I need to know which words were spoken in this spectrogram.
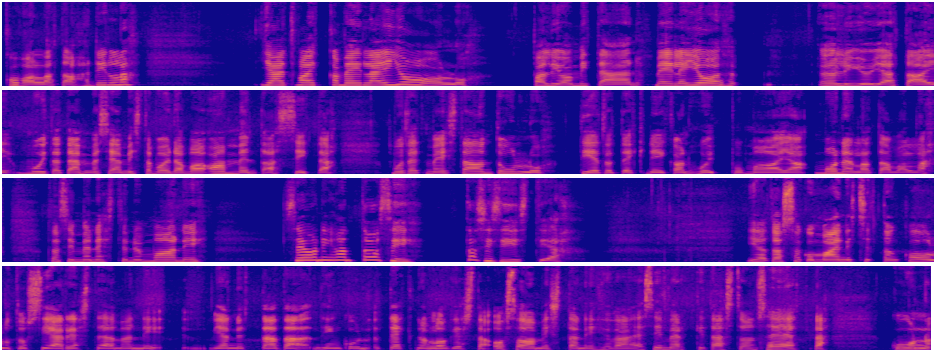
kovalla tahdilla. Ja että vaikka meillä ei ole ollut paljon mitään, meillä ei ole öljyjä tai muita tämmöisiä, mistä voidaan vaan ammentaa sitä, mutta että meistä on tullut tietotekniikan huippumaa ja monella tavalla tosi menestynyt maa, niin se on ihan tosi, tosi siistiä. Ja tuossa kun mainitsit tuon koulutusjärjestelmän niin, ja nyt tätä niin kun teknologista osaamista, niin hyvä esimerkki tästä on se, että kun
